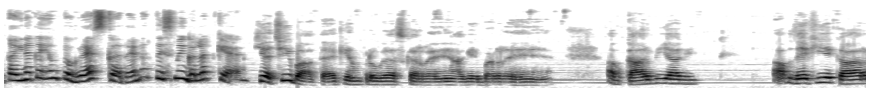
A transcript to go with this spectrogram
कहीं ना कहीं हम प्रोग्रेस कर रहे हैं ना तो इसमें गलत क्या है? कि अच्छी बात है कि हम प्रोग्रेस कर रहे हैं आगे बढ़ रहे हैं। अब कार भी आ गई। अब देखिए कार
